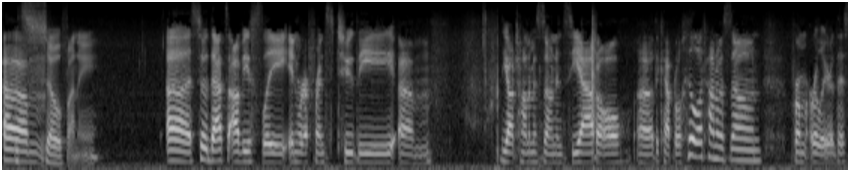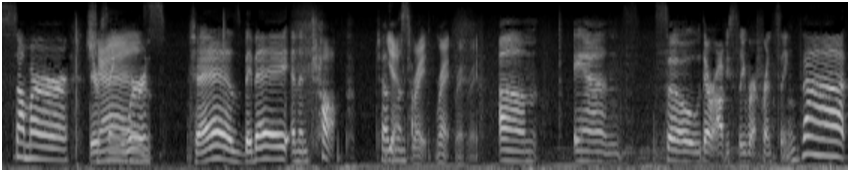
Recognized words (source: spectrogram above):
Um, It's so funny. uh, so that's obviously in reference to the um, the autonomous zone in Seattle, uh, the Capitol Hill Autonomous Zone from earlier this summer. They're saying we're Chaz. Chaz, baby, and then Chop. Chaz Yes, right, right, right, right. Um, and so they're obviously referencing that.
